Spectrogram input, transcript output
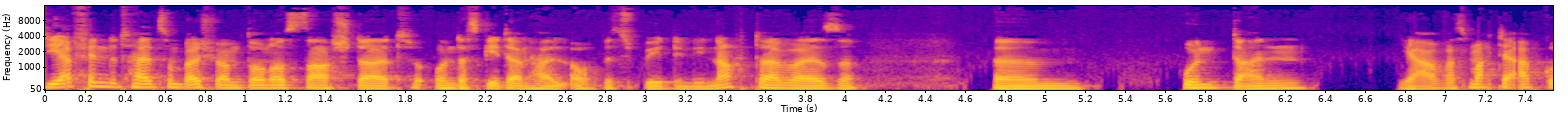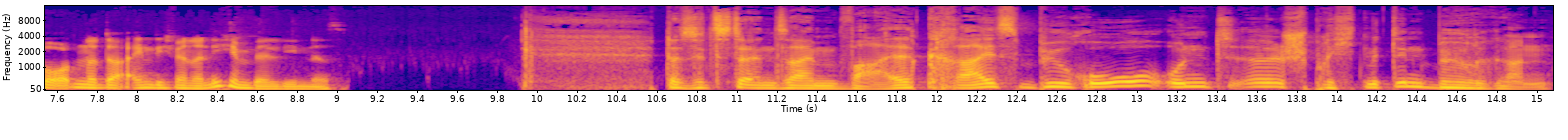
der findet halt zum Beispiel am Donnerstag statt und das geht dann halt auch bis spät in die Nacht teilweise. Ähm, und dann, ja, was macht der Abgeordnete eigentlich, wenn er nicht in Berlin ist? Da sitzt er in seinem Wahlkreisbüro und äh, spricht mit den Bürgern.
